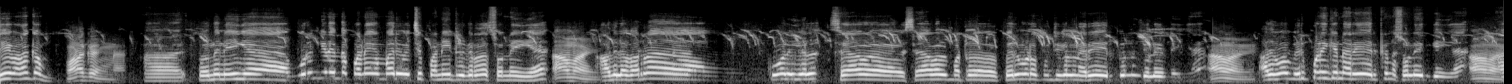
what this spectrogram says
ஜி வணக்கம். வணக்கங்கண்ணா இப்போ வந்து நீங்க ஒருங்கிணைந்த பணையம் மாதிரி வச்சு பண்ணிட்டு இருக்கிறதா சொன்னீங்க. ஆமாங்க. அதுல வர்ற கோழிகள் சேவ சேவல் மற்றும் பெருவட குஞ்சுகள் நிறைய இருக்குன்னு சொல்லியிருந்தீங்க. ஆமாங்க. அதுபோக விற்பனைக்கு நிறைய இருக்குன்னு சொல்லியிருக்கீங்க. ஆமாங்க.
